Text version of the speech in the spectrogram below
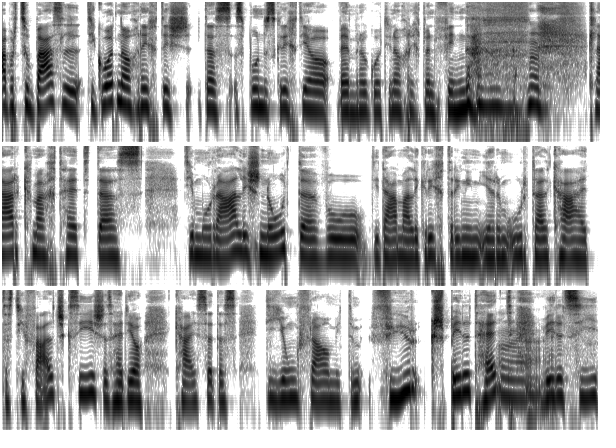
Aber zu Basel, die gute Nachricht ist, dass das Bundesgericht ja, wenn wir eine gute Nachricht finden klar gemacht hat, dass die moralische Note, wo die damalige Richterin in ihrem Urteil hatte, dass die falsch war. Es hat ja geheißen, dass die Jungfrau mit dem Feuer gespielt hat, mhm. weil sie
